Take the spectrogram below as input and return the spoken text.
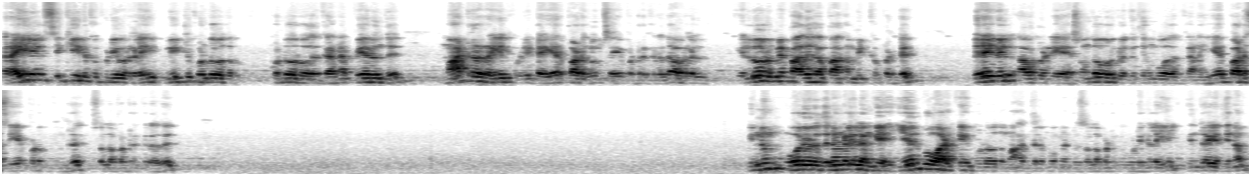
ரயிலில் சிக்கி இருக்கக்கூடியவர்களை மீட்டு கொண்டு வருவதற்கு கொண்டு வருவதற்கான பேருந்து மாற்று ரயில் உள்ளிட்ட ஏற்பாடுகளும் செய்யப்பட்டிருக்கிறது. அவர்கள் எல்லோருமே பாதுகாப்பாக மீட்கப்பட்டு விரைவில் அவர்களுடைய சொந்த ஊர்களுக்கு திரும்புவதற்கான ஏற்பாடு செய்யப்படும் என்று சொல்லப்பட்டிருக்கிறது. இன்னும் ஓரிரு தினங்களில் அங்கே இயல்பு வாழ்க்கை முழுவதுமாக திரும்பும் என்று சொல்லப்பட்டிருக்கக்கூடிய நிலையில் இன்றைய தினம்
